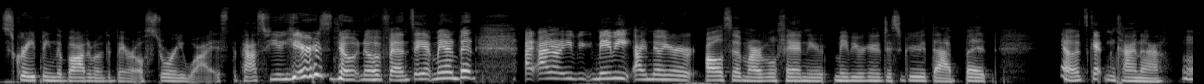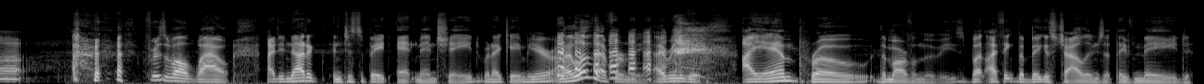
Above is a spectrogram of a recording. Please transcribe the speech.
scraping the bottom of the barrel story wise the past few years. No, no offense, Ant Man, but I, I don't even. Maybe I know you're also a Marvel fan. You maybe you're going to disagree with that, but you know it's getting kind of. Uh, First of all, wow. I did not anticipate Ant Man shade when I came here. And I love that for me. I really do. I am pro the Marvel movies, but I think the biggest challenge that they've made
